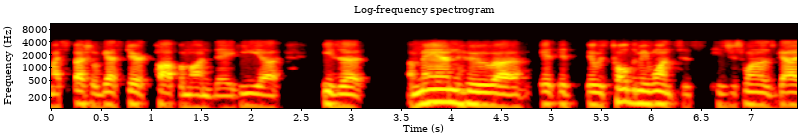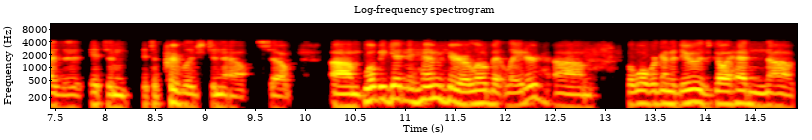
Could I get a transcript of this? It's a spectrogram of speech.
my special guest Derrick Popham on today. He he's a a man who uh, it, it, it, was told to me once he's just one of those guys that it's an it's a privilege to know. So um, we'll be getting to him here a little bit later. Um, but what we're going to do is go ahead and uh,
